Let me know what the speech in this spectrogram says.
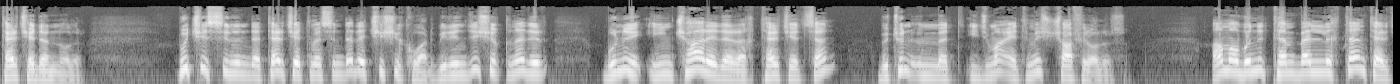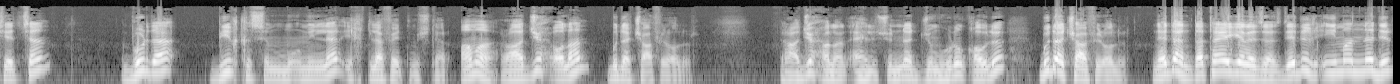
terç eden olur. Bu çizsinin de terç etmesinde de çi şık var. Birinci şık nedir? Bunu inkar ederek terç etsen bütün ümmet icma etmiş kafir olursun. Ama bunu tembellikten tercih etsen burada bir kısım müminler ihtilaf etmişler. Ama racih olan bu da kafir olur. Racih olan ehli sünnet cumhurun kavlu bu da kafir olur. Neden? Dataya geleceğiz. Dedik iman nedir?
